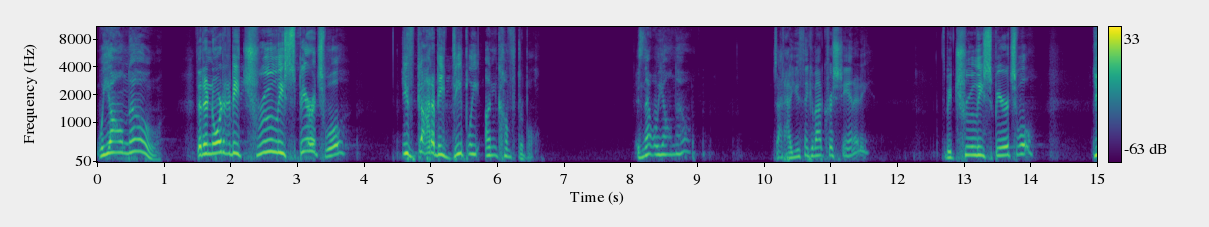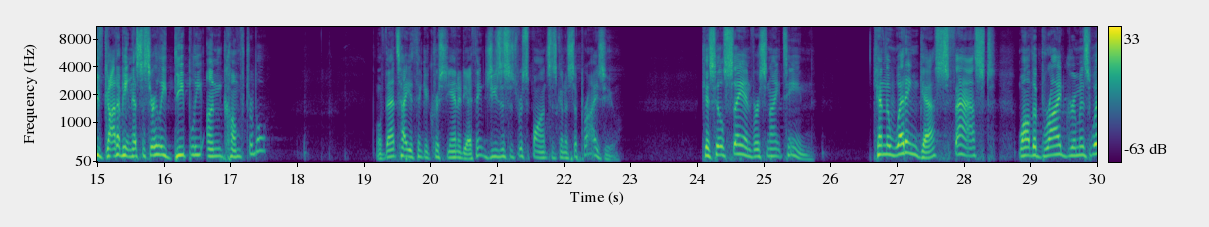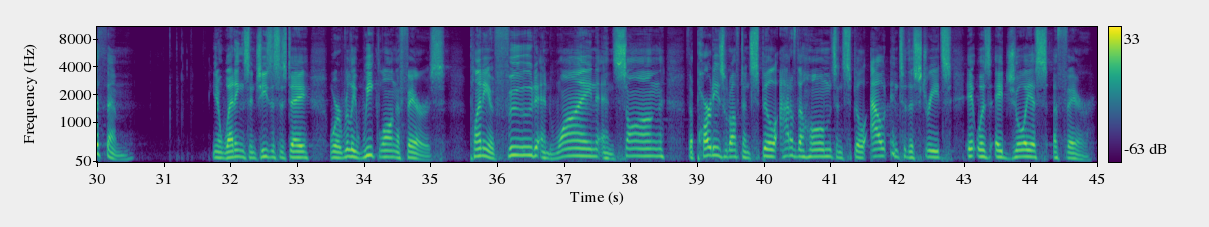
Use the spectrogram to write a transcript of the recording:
We all know that in order to be truly spiritual, you've got to be deeply uncomfortable. Isn't that what we all know? Is that how you think about Christianity? To be truly spiritual, you've got to be necessarily deeply uncomfortable. Well, if that's how you think of Christianity, I think Jesus' response is going to surprise you. Because he'll say in verse 19, Can the wedding guests fast while the bridegroom is with them? You know, weddings in Jesus' day were really week long affairs. Plenty of food and wine and song. The parties would often spill out of the homes and spill out into the streets. It was a joyous affair.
